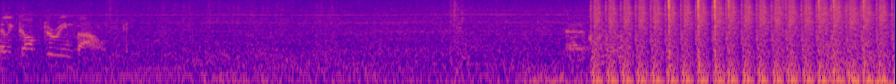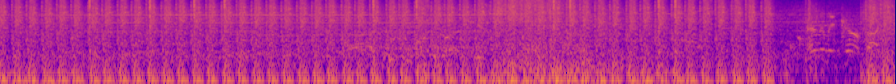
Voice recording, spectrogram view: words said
helicopter inbound care package.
